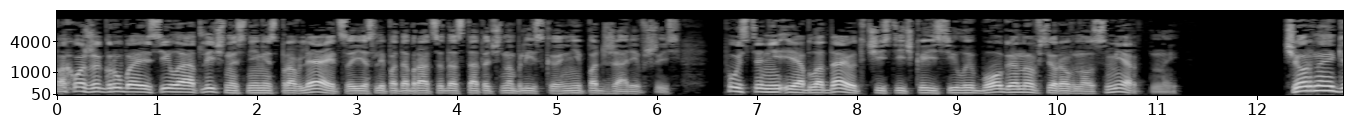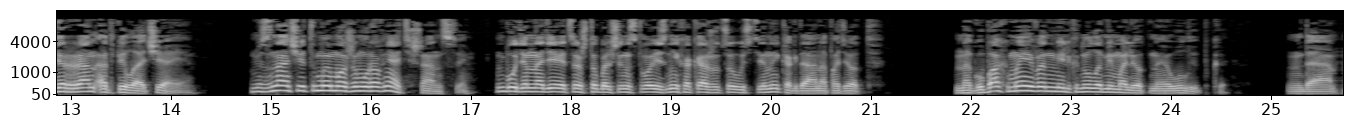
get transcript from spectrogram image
Похоже, грубая сила отлично с ними справляется, если подобраться достаточно близко, не поджарившись. Пусть они и обладают частичкой силы бога, но все равно смертны. Черная Герран отпила чая. «Значит, мы можем уравнять шансы. Будем надеяться, что большинство из них окажутся у стены, когда она падет. На губах Мэйвен мелькнула мимолетная улыбка. «Да,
